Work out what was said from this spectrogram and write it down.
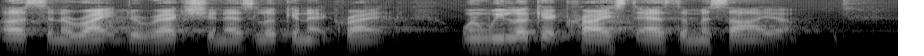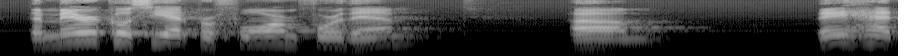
us in the right direction as looking at Christ, when we look at Christ as the Messiah. The miracles he had performed for them, um, they had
